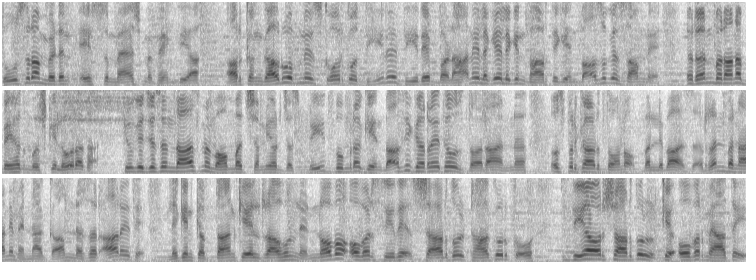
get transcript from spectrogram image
दूसरा मिडन इस मैच में फेंक दिया। और कंगारू अपने स्कोर को धीरे धीरे बढ़ाने लगे, लेकिन भारतीय गेंदबाजों के सामने रन बनाना बेहद मुश्किल हो रहा था, क्योंकि जिस अंदाज में मोहम्मद शमी और जसप्रीत बुमराह गेंदबाजी कर रहे थे, उस दौरान उस प्रकार दोनों बल्लेबाज रन बनाने में नाकाम नज़र आ रहे थे, लेकिन कप्तान के राहुल ने नौवा ओवर सीधे शार्दुल ठाकुर को दिया और शार्दुल के ओवर में आते ही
